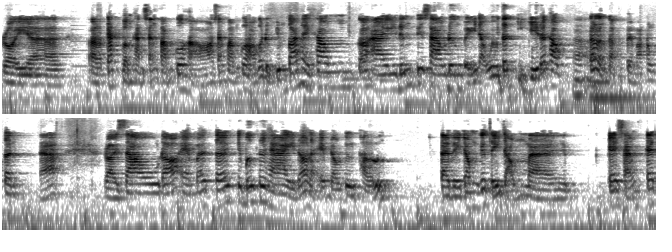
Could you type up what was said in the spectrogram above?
rồi uh, uh, cách vận hành sản phẩm của họ sản phẩm của họ có được kiểm toán hay không? Có ai đứng phía sau đơn vị nào uy tín gì gì đó không? À, đó là tập về mặt thông tin. Đó. Rồi sau đó em mới tới cái bước thứ hai đó là em đầu tư thử. Tại vì trong cái tỷ trọng mà cái sản cái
